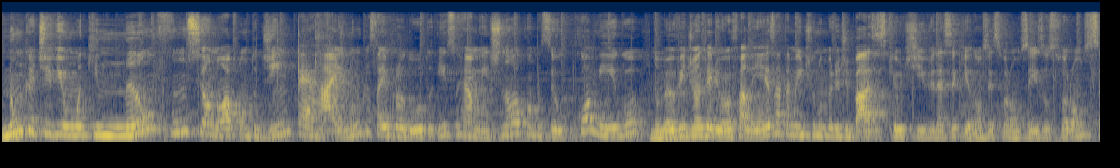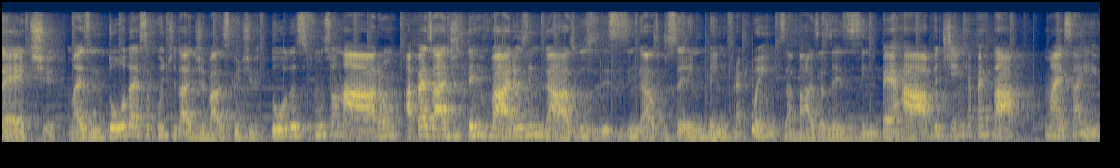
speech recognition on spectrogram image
Nunca tive uma que não funcionou a ponto de emperrar e nunca sair produto. Isso realmente não aconteceu comigo. No meu vídeo anterior eu falei exatamente o número de bases que eu tive dessa aqui. Eu não sei se foram seis ou se foram sete. Mas em toda essa quantidade de bases que eu tive, todas funcionaram. Apesar de ter vários engasgos e desses engasgos serem bem frequentes. A base às vezes emperrava, tinha que apertar mas saía.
